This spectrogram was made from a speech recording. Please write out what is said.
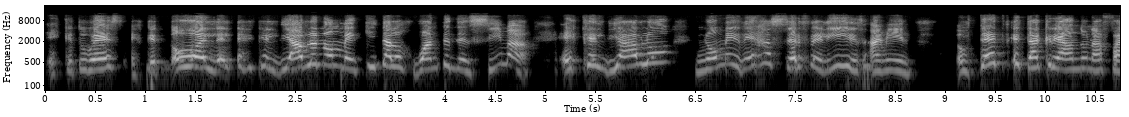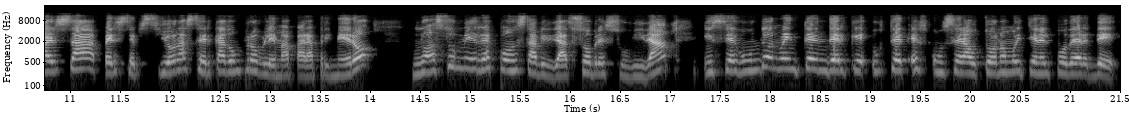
Es que tú ves, es que todo el, es que el diablo no me quita los guantes de encima, es que el diablo no me deja ser feliz. I mean, usted está creando una falsa percepción acerca de un problema para primero no asumir responsabilidad sobre su vida y segundo, no entender que usted es un ser autónomo y tiene el poder de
